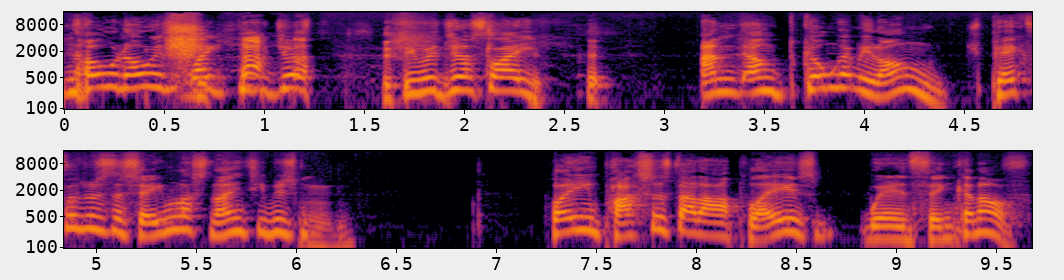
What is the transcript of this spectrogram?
no, no, it's like they were just they were just like, and and don't get me wrong, Pickford was the same last night. He was playing passes that our players weren't thinking of,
